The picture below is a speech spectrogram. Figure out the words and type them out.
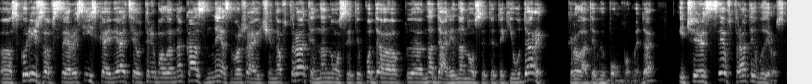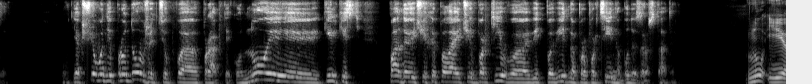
е, скоріш за все, російська авіація отримала наказ, не зважаючи на втрати, наносити е, надалі наносити такі удари крилатими бомбами, да? і через це втрати виросли. От, якщо вони продовжать цю практику, ну і кількість падаючих і палаючих бортів е, відповідно пропорційно буде зростати. Ну і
